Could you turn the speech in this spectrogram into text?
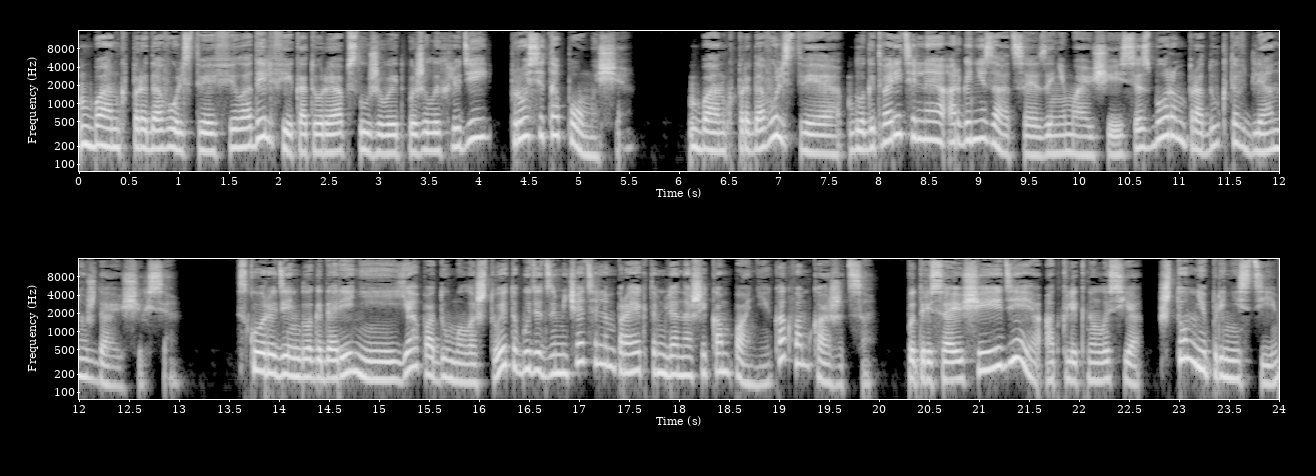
Банк продовольствия в Филадельфии, который обслуживает пожилых людей, просит о помощи. Банк продовольствия – благотворительная организация, занимающаяся сбором продуктов для нуждающихся. Скоро День Благодарения, и я подумала, что это будет замечательным проектом для нашей компании. Как вам кажется? «Потрясающая идея!» – откликнулась я. «Что мне принести?»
